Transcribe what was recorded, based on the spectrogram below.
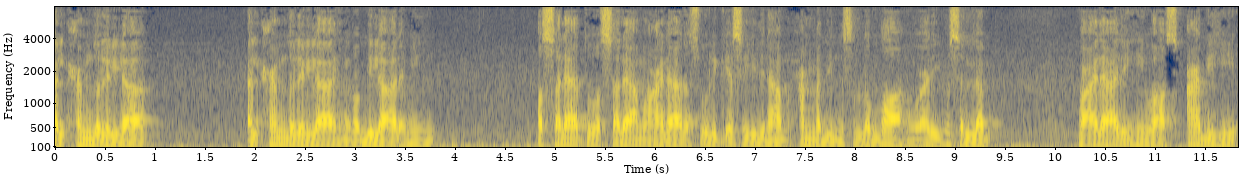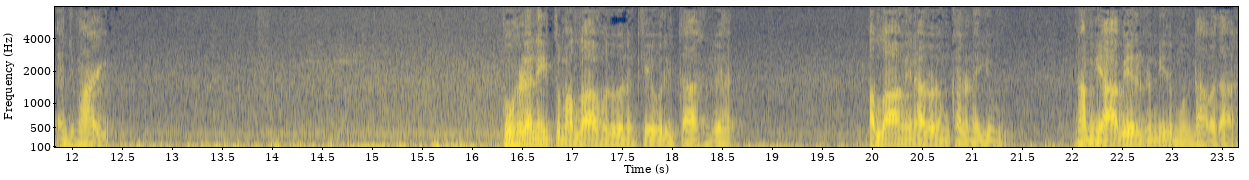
الحمد لله الحمد لله رب العالمين الصلاة والسلام على رسولك سيدنا محمد صلى الله عليه وسلم وعلى آله وأصحابه أجمعين புகழனைத்தும் அல்லாஹ் ஒருவனுக்கே உரித்தாகுக அல்லாஹ்வின் அருளும் கருணையும் நம் யாவேர்கள் மீதும் உண்டாவதாக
